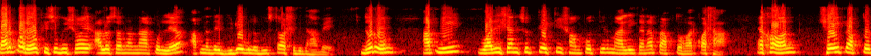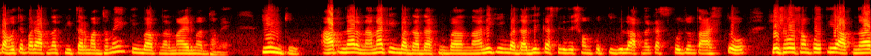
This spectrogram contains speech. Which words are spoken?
তারপরেও কিছু বিষয় আলোচনা না করলে আপনাদের ভিডিওগুলো বুঝতে অসুবিধা হবে। ধরুন, আপনি ওয়ারিশান সূত্রে একটি সম্পত্তির মালিকানা প্রাপ্ত হওয়ার কথা। এখন সেই প্রাপ্তটা হতে পারে আপনার পিতার মাধ্যমে কিংবা আপনার মায়ের মাধ্যমে। কিন্তু আপনার নানা কিংবা দাদা কিংবা নানি কিংবা দাদির কাছ থেকে যে সম্পত্তিগুলো আপনার কাছ পর্যন্ত আসতো, সেই সকল সম্পত্তি আপনার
